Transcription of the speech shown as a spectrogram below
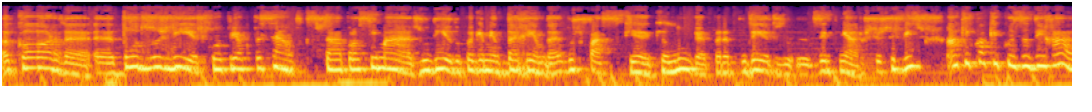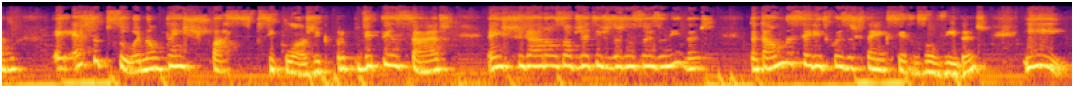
acorda uh, todos os dias com a preocupação de que se está a aproximar o dia do pagamento da renda, do espaço que, que aluga para poder eh, desempenhar os seus serviços, há aqui qualquer coisa de errado. É, esta pessoa não tem espaço psicológico para poder pensar em chegar aos objetivos das Nações Unidas. Portanto, há uma série de coisas que têm que ser resolvidas e,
